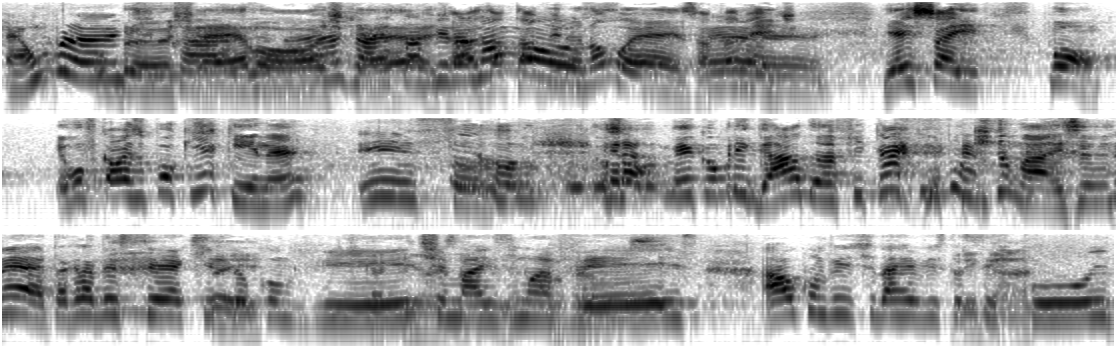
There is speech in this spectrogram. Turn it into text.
É um brunch, o brunch, quase, é né? lógico. Já é, tá virando já, já tá virando almoço. é, exatamente. É. E é isso aí. Bom, eu vou ficar mais um pouquinho aqui, né? Isso. Eu, eu sou meio que obrigado a ficar aqui um pouquinho mais. né? Neto, agradecer aqui Isso seu convite mais mais aqui, uma vez, ao convite da revista Obrigado. Circuito,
